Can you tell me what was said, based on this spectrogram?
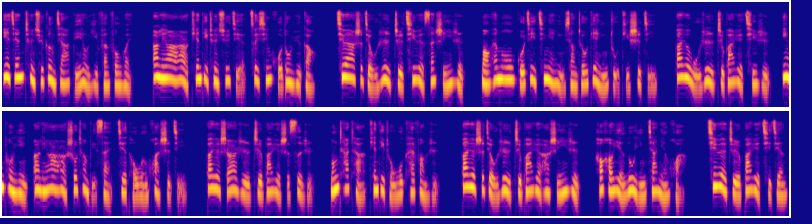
夜间趁虚更加别有一番风味。二零二二天地趁虚节最新活动预告：七月二十九日至七月三十一日，某 M O 国际青年影像周电影主题市集。八月五日至八月七日，硬碰硬二零二二说唱比赛街头文化市集；八月十二日至八月十四日，萌茶茶天地宠物开放日；八月十九日至八月二十一日，好好野露营嘉年华。七月至八月期间，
